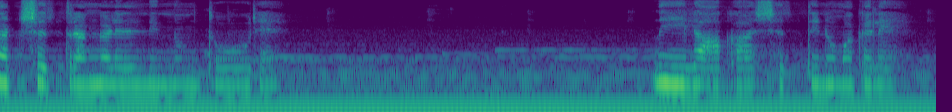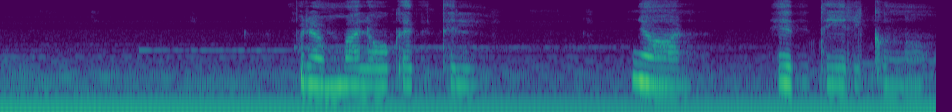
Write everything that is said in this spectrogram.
നക്ഷത്രങ്ങളിൽ നിന്നും ദൂരെ. നീലാകാശത്തിനു നീലാകാശത്തിനുമകലെ. ബ്രഹ്മലോകത്തിൽ ഞാൻ എത്തിയിരിക്കുന്നു.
